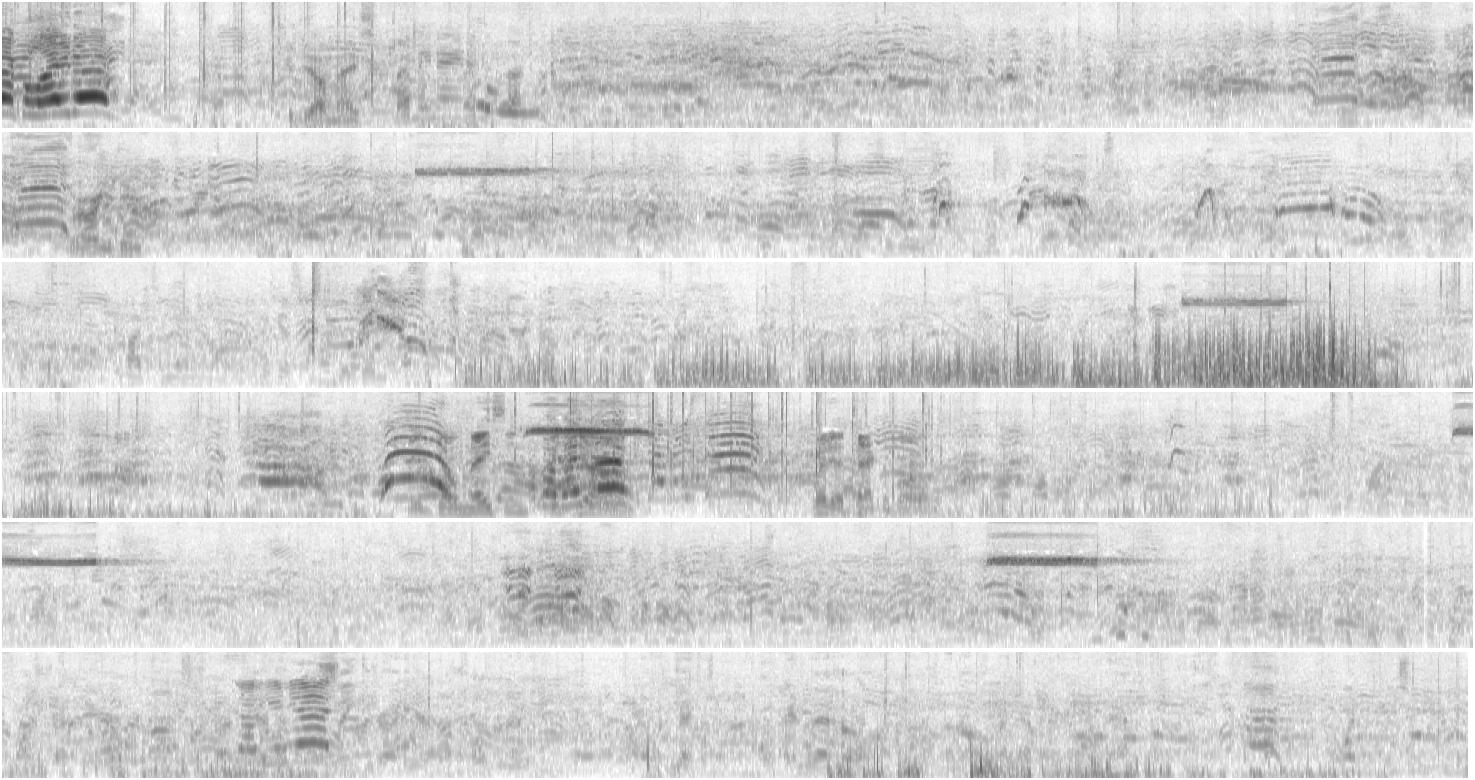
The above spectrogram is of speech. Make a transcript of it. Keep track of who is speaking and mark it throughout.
Speaker 1: tackle, Aiden!
Speaker 2: Good job, Mace.
Speaker 1: Mason.
Speaker 2: Where are you, dude? Go, Mason. Good job. Way to attack the ball.
Speaker 3: Go, Union.
Speaker 4: Sink is right here. Into that hole. Another hole right down there. You go down.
